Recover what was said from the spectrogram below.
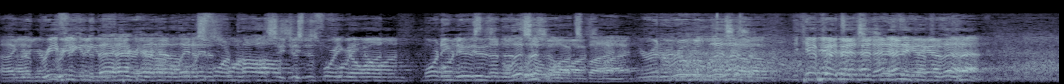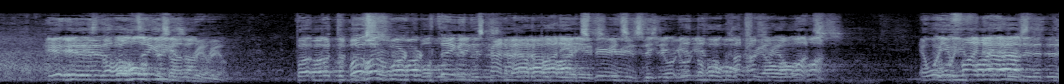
uh, your briefing in the back of your head on the latest foreign policy just before you go on morning news and then Lizzo walks by, you're in a room with Lizzo, you can't pay attention to anything after that. It is, the whole thing is unreal. But, but the most remarkable thing in this kind of out-of-body experience is that you're in the whole country all at once. And what you find out is that the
